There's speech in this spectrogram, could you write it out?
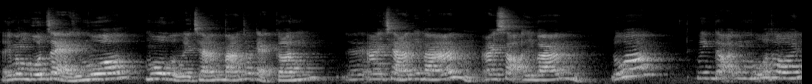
thấy mong muốn rẻ thì mua. Mua của người chán bán cho kẻ cần. Ai chán thì bán ai sợ thì bán. Đúng không? Mình đợi mình mua thôi.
